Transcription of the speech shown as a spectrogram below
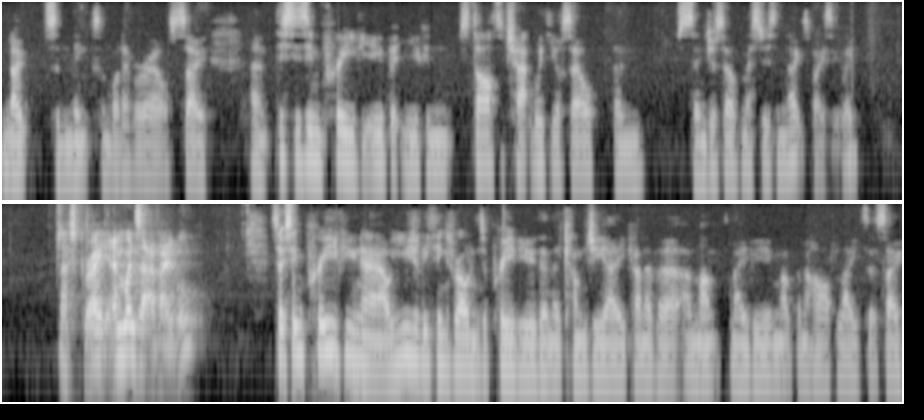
notes and links and whatever else. So um, this is in preview, but you can start a chat with yourself and send yourself messages and notes basically. That's great. And when's that available? So it's in preview now. Usually things roll into preview, then they come GA kind of a, a, month, maybe a month and a half later. So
